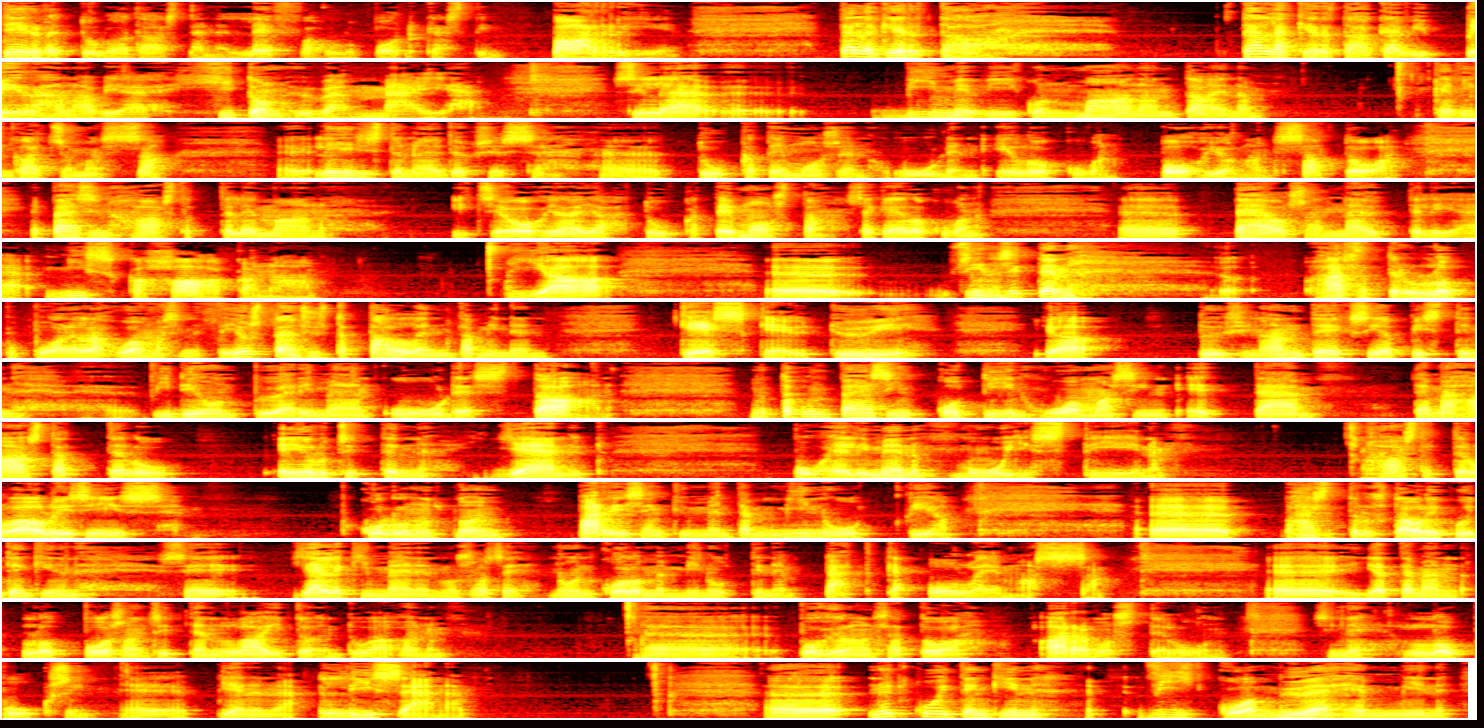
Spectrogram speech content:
Tervetuloa taas tänne Leffahullu-podcastin pariin. Tällä kertaa, tällä kertaa kävi perhana vielä hiton hyvän mäihä. Sillä viime viikon maanantaina kävin katsomassa lehdistönäytöksessä Tuukka Temosen uuden elokuvan Pohjolan satoa. Ja pääsin haastattelemaan itse ohjaaja Tuukka Temosta sekä elokuvan pääosan näyttelijää Miska Haakanaa. Ja ö, siinä sitten haastattelun loppupuolella huomasin, että jostain syystä tallentaminen keskeytyi ja pyysin anteeksi ja pistin videon pyörimään uudestaan. Mutta kun pääsin kotiin, huomasin, että tämä haastattelu ei ollut sitten jäänyt puhelimen muistiin. Haastattelua oli siis kulunut noin parisenkymmentä minuuttia. haastattelusta oli kuitenkin se jälkimmäinen osa, se noin kolmen minuuttinen pätkä olemassa. ja tämän loppuosan sitten laitoin tuohon Pohjolan satoa arvosteluun sinne lopuksi pienenä lisänä. Nyt kuitenkin viikkoa myöhemmin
